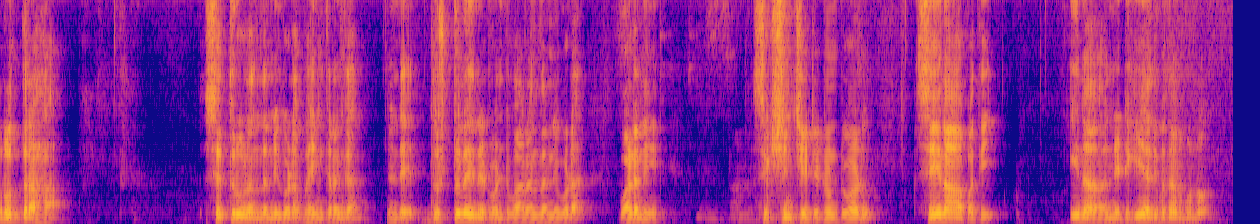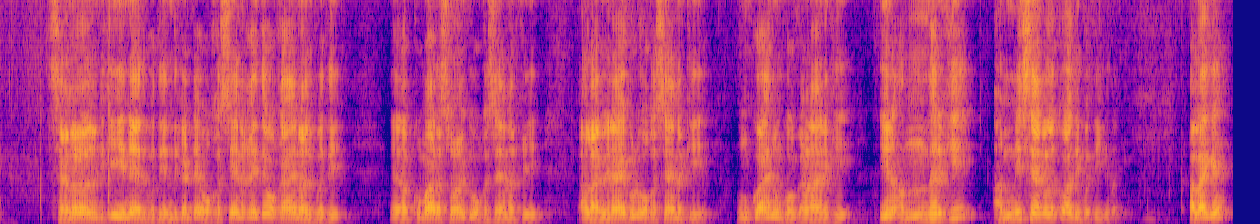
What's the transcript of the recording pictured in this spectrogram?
రుద్రహ. శత్రువులందరినీ కూడా భయంకరంగా అంటే దుష్టులైనటువంటి వారందరినీ కూడా వాళ్ళని శిక్షించేటటువంటి వాడు సేనాపతి. ఈయన అన్నిటికీ అధిపతి అనుకున్నాం సేనలన్నిటికీ ఈయన అధిపతి. ఎందుకంటే ఒక సేనకైతే ఒక ఆయన అధిపతి. కుమారస్వామికి ఒక సేనకి అలా వినాయకుడు ఒక సేనకి ఇంకో ఆయన ఇంకో గణానికి ఈయన అందరికీ అన్ని సేనలకు అధిపతి ఈయన. అలాగే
